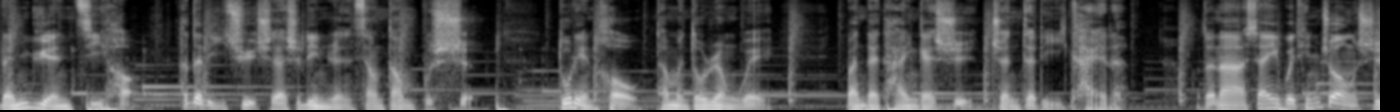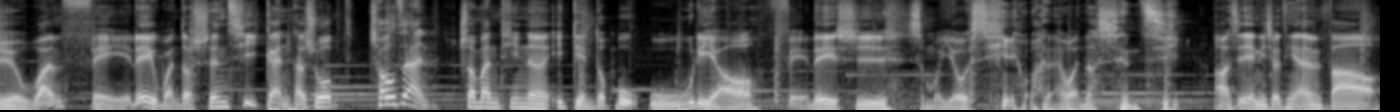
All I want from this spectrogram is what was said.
人缘极好。他的离去实在是令人相当不舍。多年后，他们都认为班代他应该是真的离开了。好的，那下一位听众是玩匪类玩到生气干，他说超赞，上半听呢一点都不无聊。匪类是什么游戏？我来玩到生气。好，谢谢你收听案发哦。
